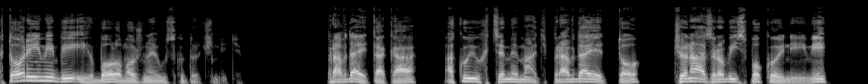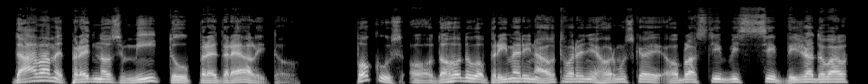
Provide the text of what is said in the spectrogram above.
ktorými by ich bolo možné uskutočniť. Pravda je taká, akú ju chceme mať. Pravda je to, čo nás robí spokojnými, dávame prednosť mýtu pred realitou. Pokus o dohodu o prímeri na otvorenie Hormuzskej oblasti by si vyžadoval,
